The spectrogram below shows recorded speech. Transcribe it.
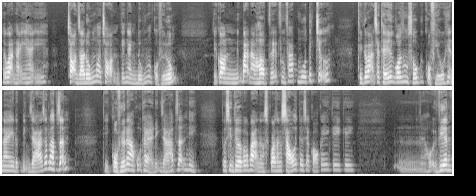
Các bạn hãy hãy chọn giá đúng và chọn cái ngành đúng và cổ phiếu đúng. Thế còn những bạn nào hợp với phương pháp mua tích trữ thì các bạn sẽ thấy có một số cái cổ phiếu hiện nay được định giá rất là hấp dẫn. Thì cổ phiếu nào cụ thể định giá hấp dẫn thì tôi xin thưa với các bạn là qua tháng 6 tôi sẽ có cái cái cái hội viên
